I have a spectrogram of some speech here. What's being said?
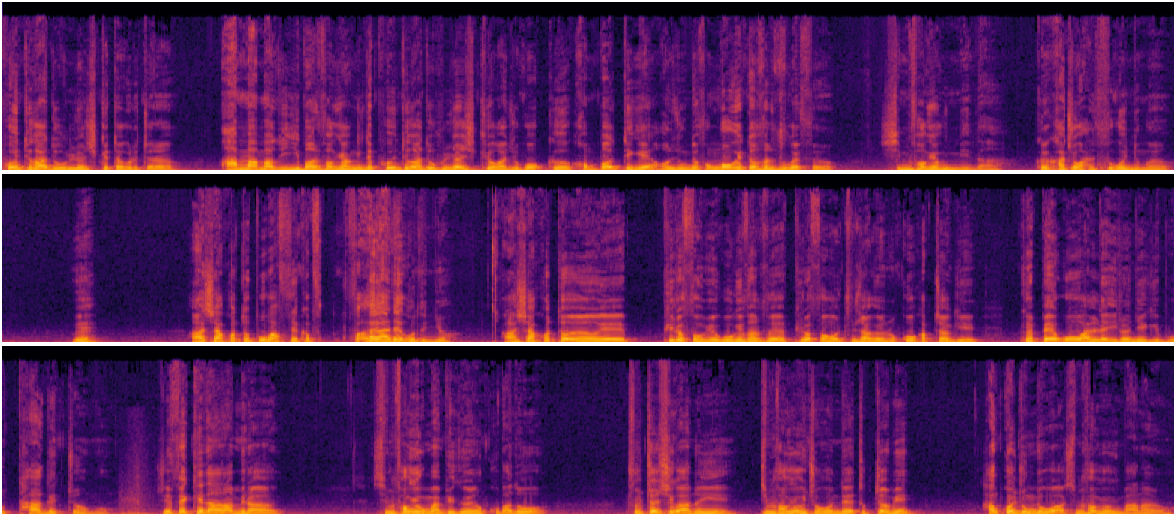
포인트 가드 훈련시켰다 그랬잖아요. 앞만 봐도 2번 성향인데 포인트 가드 훈련시켜가지고 그 컨버팅에 어느 정도 성공했던 선수가 있어요. 심성형입니다. 그걸 가지고 안 쓰고 있는 거예요. 왜? 아시아 쿼터 뽑았으니까 써야 되거든요. 아시아 쿼터의 필요성, 외국인 선수의 필요성을 주장해놓고 갑자기 그냥 빼고 할래 이런 얘기 못 하겠죠. 뭐. 지금 세키나람이랑 심성형만 비교해놓고 봐도 출전 시간이 심성형이 적은데 득점이 한 골 정도가 심성형이 많아요.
